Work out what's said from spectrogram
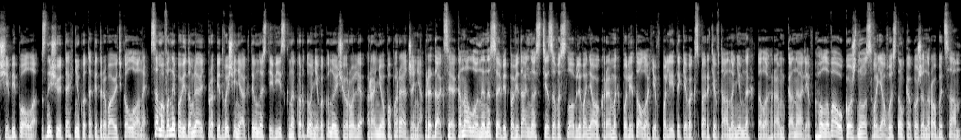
Мачуліщі, Біпола, знищують техніку та підривають колони. Саме вони повідомляють про підвищення активності військ на кордоні, виконуючи роль раннього попередження. Редакція каналу не несе відповідальності за висловлювання окремих політологів, політиків, експертів та анонімних телеграм-каналів. Голова у кожного своя висновка кожен робить сам.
